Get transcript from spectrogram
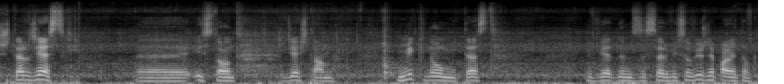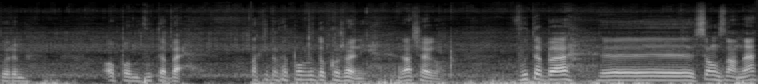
40. Yy, I stąd gdzieś tam miknął mi test w jednym z serwisów, już nie pamiętam w którym, opon WTB. Taki trochę powrót do korzeni. Dlaczego? WTB yy, są znane.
